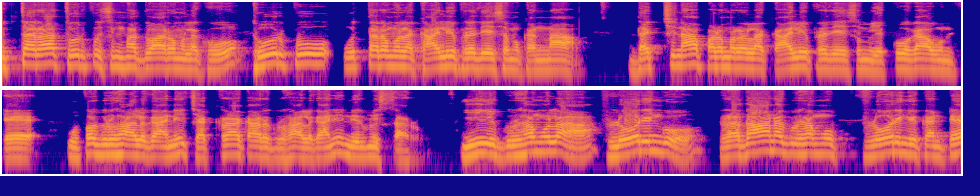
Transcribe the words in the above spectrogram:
ఉత్తర తూర్పు సింహద్వారములకు తూర్పు ఉత్తరముల ఖాళీ ప్రదేశము కన్నా దక్షిణ పడమరల ఖాళీ ప్రదేశం ఎక్కువగా ఉంటే ఉపగృహాలు కానీ చక్రాకార గృహాలు కానీ నిర్మిస్తారు. ఈ గృహముల ఫ్లోరింగు ప్రధాన గృహము ఫ్లోరింగ్ కంటే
